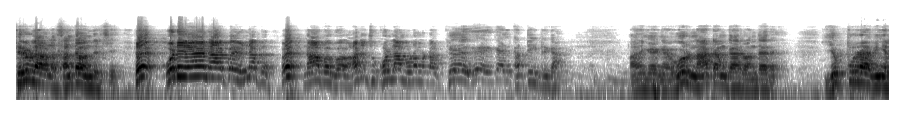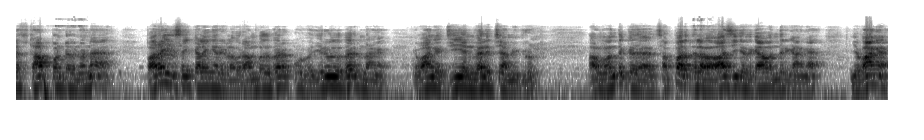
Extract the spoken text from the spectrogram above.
திருவிழாவில் சண்டை வந்துருச்சு. உடனே நான் இப்போ என்ன நான் இப்போ அடிச்சு கொல்லாம விட மாட்டான். கே கே, கேன்னு கத்திக்கிட்டு இருக்கான். அதுங்க எங்கள் ஊர் நாட்டாம்கார் வந்தார். எப்பட்றா அவங்கள ஸ்டாப் பண்ணுறதுன்னு பறை இசை கலைஞர்கள் ஒரு ஐம்பது பேரை இருபது பேர் இருந்தாங்க. வாங்க ஜிஎன் வேலுச்சாமி குரூப் அவங்க வந்து க- சப்பரத்தில் வாசிக்கிறதுக்காக வந்திருக்காங்க. இங்கே வாங்க.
